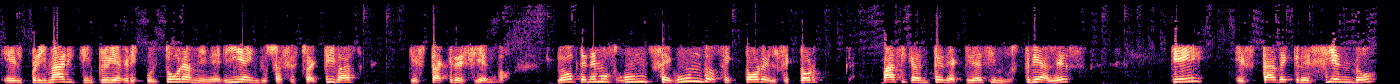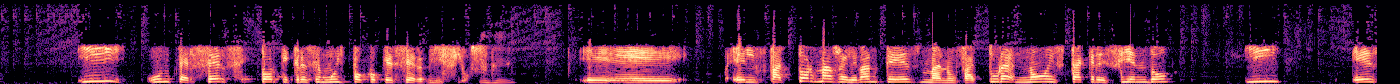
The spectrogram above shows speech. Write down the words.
el primario que incluye agricultura, minería, industrias extractivas, que está creciendo. Luego tenemos un segundo sector, el sector básicamente de actividades industriales, que está decreciendo y un tercer sector que crece muy poco, que es servicios. Eh, el factor más relevante es manufactura, no está creciendo y es,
